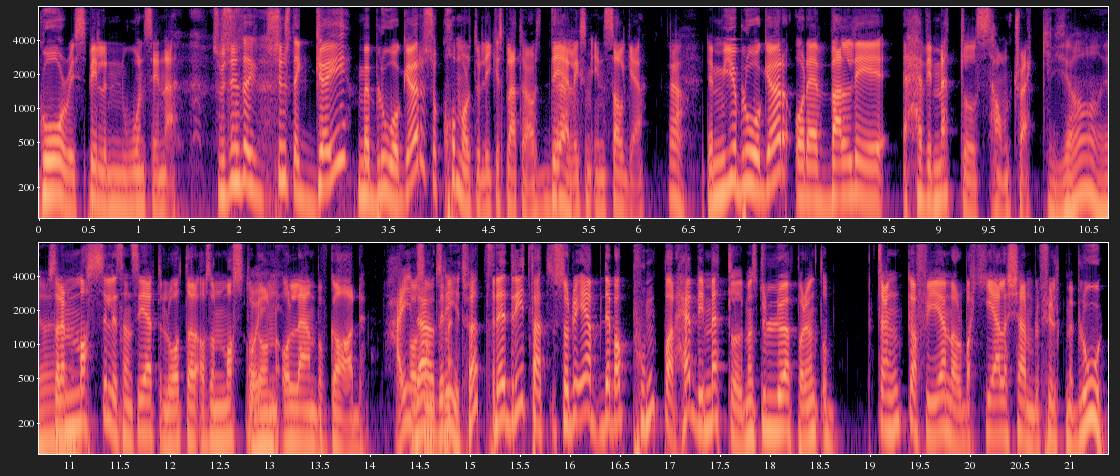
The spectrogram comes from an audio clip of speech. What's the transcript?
gory spillet noensinne. Så hvis du syns det, syns det er gøy med blod og gørr, så kommer du til å like Splatterhouse. Det er liksom innsalget. Ja. Det er mye blod og gørr, og det er veldig heavy metal-soundtrack. Ja, ja, ja. Så det er masse lisensierte låter av sånn Mastodon Oi. og Lamb of God. Hei, det er jo dritfett. Det er dritfett, så du er, det bare pumper heavy metal mens du løper rundt og dunker fiender, og bare hele skjermen blir fylt med blod.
